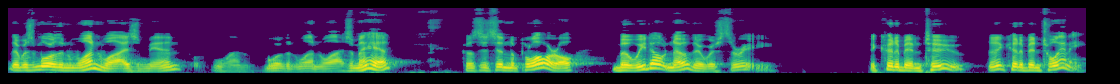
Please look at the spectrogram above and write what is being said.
There was more than one wise man, one, more than one wise man, because it's in the plural, but we don't know there was three. It could have been two, then it could have been 20.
